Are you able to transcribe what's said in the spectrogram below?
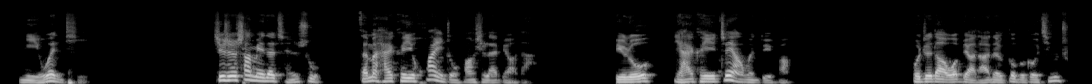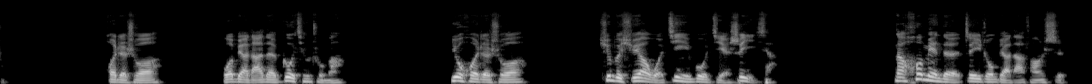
“你问题”。其实上面的陈述，咱们还可以换一种方式来表达，比如。你还可以这样问对方：“不知道我表达的够不够清楚？”或者说：“我表达的够清楚吗？”又或者说：“需不需要我进一步解释一下？”那后面的这一种表达方式，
